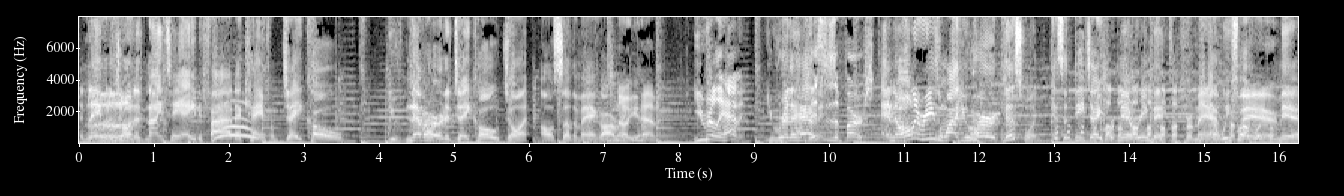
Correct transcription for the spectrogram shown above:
The name of the joint is 1985. That came from J. Cole. You've never heard a J. Cole joint on Southern Vanguard that? No, Radio. you haven't. You really haven't. You really haven't. This is a first. and the only reason why you heard this one, it's a DJ Premier remix. Premier, and we fuck with Premier. Premier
